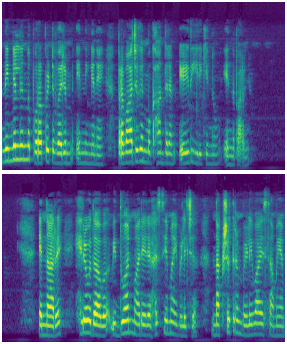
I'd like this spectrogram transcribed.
നിന്നിൽ നിന്ന് പുറപ്പെട്ടു വരും എന്നിങ്ങനെ പ്രവാചകൻ മുഖാന്തരം എഴുതിയിരിക്കുന്നു എന്ന് പറഞ്ഞു. എന്നാറെ ഹെരോദാവ് വിദ്വാൻമാരെ രഹസ്യമായി വിളിച്ച് നക്ഷത്രം വെളിവായ സമയം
